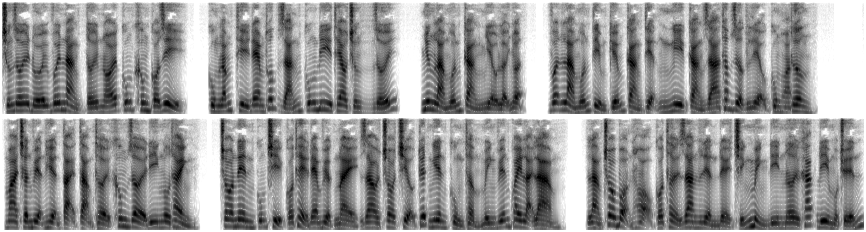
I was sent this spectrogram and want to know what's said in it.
Trứng giới đối với nàng tới nói cũng không có gì, cùng lắm thì đem thuốc rắn cũng đi theo trứng giới, nhưng là muốn càng nhiều lợi nhuận, vẫn là muốn tìm kiếm càng tiện nghi càng giá thấp dược liệu cung hóa thương. Mà Trần Viện hiện tại tạm thời không rời đi Ngô Thành, cho nên cũng chỉ có thể đem việc này giao cho Triệu Tuyết Nghiên cùng Thẩm Minh Viễn quay lại làm, làm cho bọn họ có thời gian liền để chính mình đi nơi khác đi một chuyến.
